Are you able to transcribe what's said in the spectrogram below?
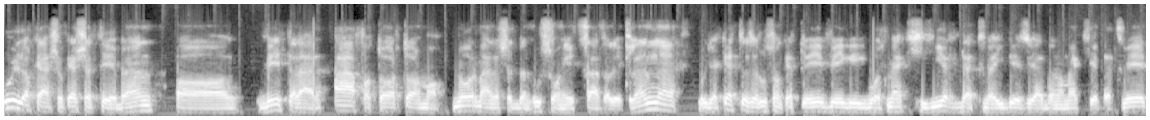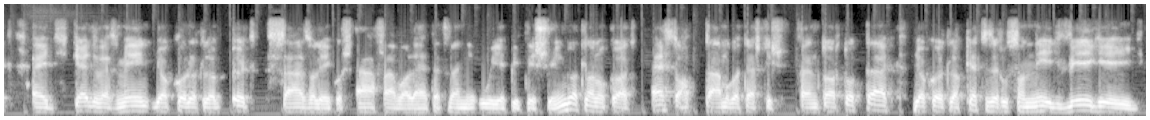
új lakások esetében a vételár áfa tartalma normál esetben 27% lenne. Ugye 2022 év végéig volt meghirdetve, idézőjelben a meghirdetvét, egy kedvezmény gyakorlatilag 5%-os áfával lehetett venni új építésű ingatlanokat. Ezt a támogatást is fenntartották. Gyakorlatilag 2024 végéig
